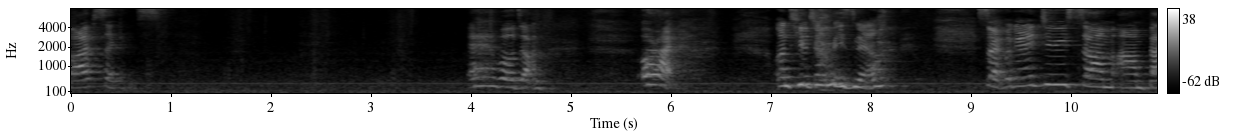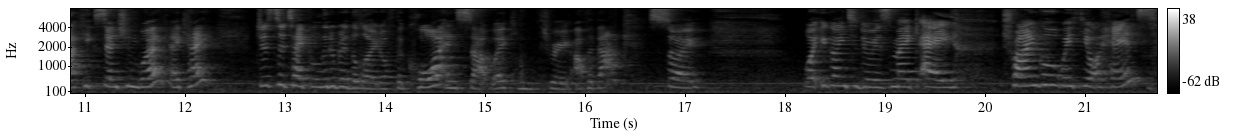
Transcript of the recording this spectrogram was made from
Five seconds. And well done. All right, onto your tummies now. So we're going to do some um, back extension work, okay? Just to take a little bit of the load off the core and start working through upper back. So what you're going to do is make a triangle with your hands.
